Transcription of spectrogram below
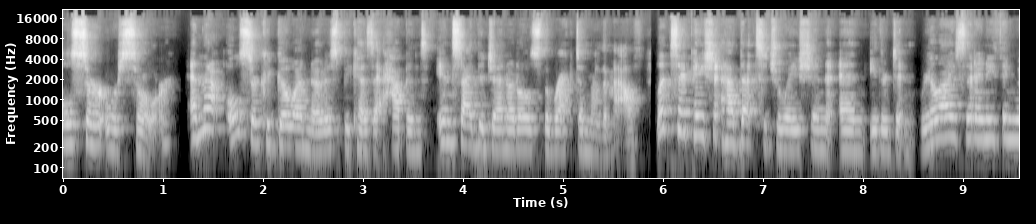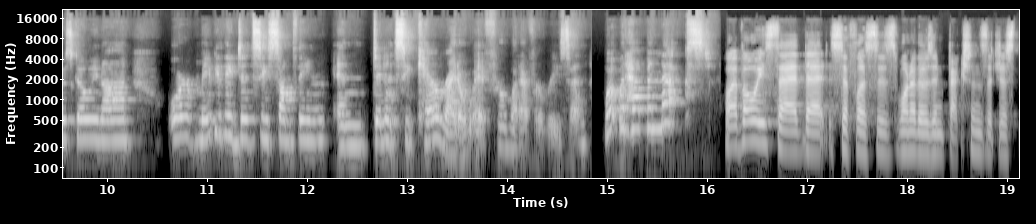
ulcer or sore. And that ulcer could go unnoticed because it happens inside the genitals, the rectum, or the mouth. Let's say patient had that situation and either didn't realize that anything was going on or maybe they did see something and didn't seek care right away for whatever reason. What would happen next? Well, I've always said that syphilis is one of those infections that just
